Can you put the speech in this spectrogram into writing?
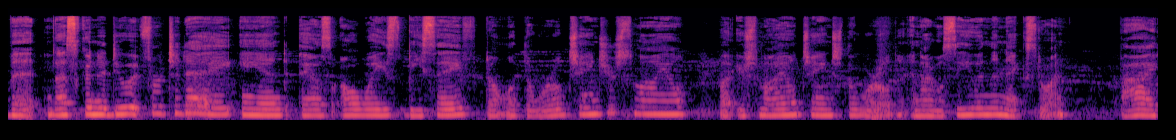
But that's going to do it for today. And as always, be safe. Don't let the world change your smile. Let your smile change the world. And I will see you in the next one. Bye.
